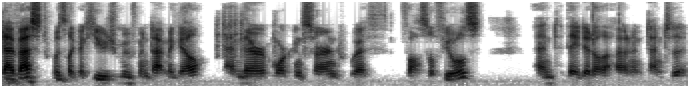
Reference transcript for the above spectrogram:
divest was like a huge movement at McGill, and they're more concerned with fossil fuels, and they did a, an intensive,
